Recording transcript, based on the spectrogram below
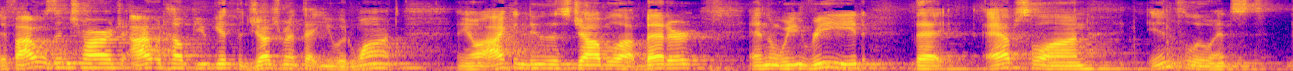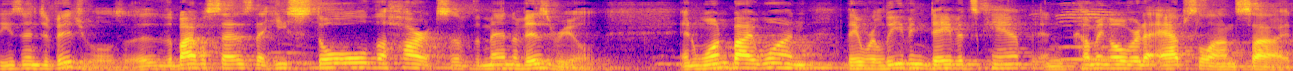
if I was in charge, I would help you get the judgment that you would want. You know, I can do this job a lot better. And we read that Absalom influenced these individuals. Uh, the Bible says that he stole the hearts of the men of Israel. And one by one, they were leaving David's camp and coming over to Absalom's side.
